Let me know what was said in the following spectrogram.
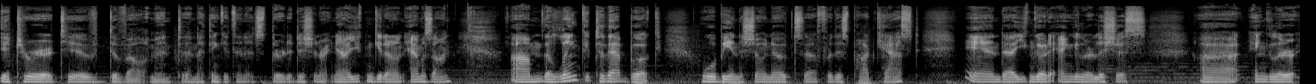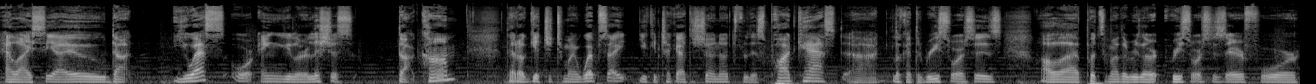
iterative development, and I think it's in its third edition right now. You can get it on Amazon. Um, the link to that book will be in the show notes uh, for this podcast, and uh, you can go to AngularLicious, uh, AngularLicio dot us or AngularLicious com. That'll get you to my website. You can check out the show notes for this podcast, uh, look at the resources. I'll uh, put some other re- resources there for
